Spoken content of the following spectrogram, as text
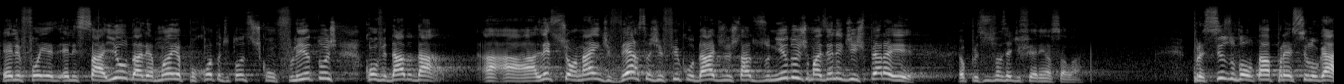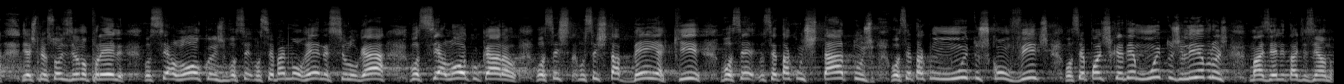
ele, foi, ele saiu da Alemanha por conta de todos esses conflitos, convidado da, a, a lecionar em diversas dificuldades nos Estados Unidos, mas ele diz: espera aí, eu preciso fazer diferença lá preciso voltar para esse lugar. E as pessoas dizendo para ele: Você é louco, você, você vai morrer nesse lugar. Você é louco, cara. Você, você está bem aqui. Você está com status. Você está com muitos convites. Você pode escrever muitos livros. Mas ele está dizendo:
